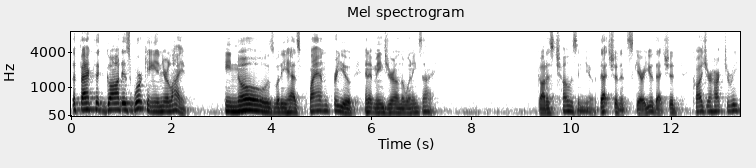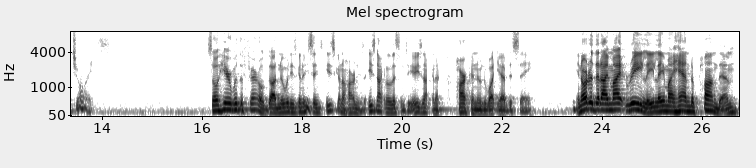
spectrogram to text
The fact that God is working in your life. He knows what He has planned for you, and it means you're on the winning side. God has chosen you. That shouldn't scare you, that should cause your heart to rejoice. So here with the Pharaoh, God knew what he's going to do. He said, He's going to harden his. He's not going to listen to you. He's not going to hearken unto what you have to say. in order that I might really lay my hand upon them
